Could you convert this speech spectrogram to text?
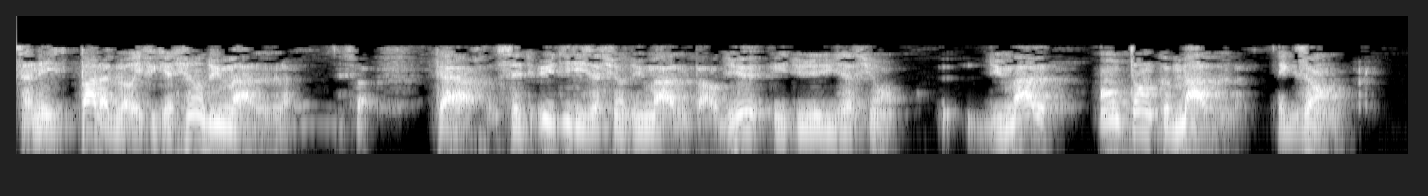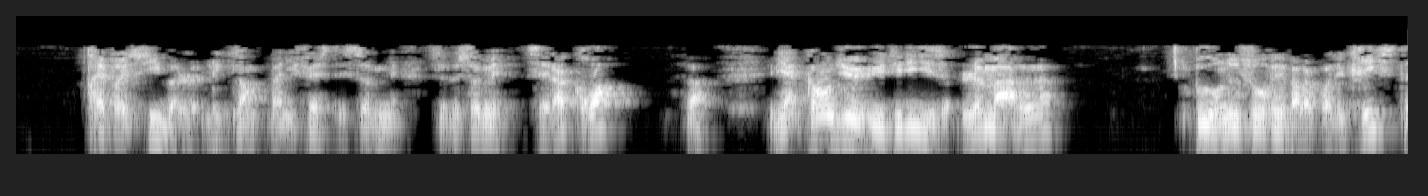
ça n'est pas la glorification du mal, car cette utilisation du mal par Dieu est une utilisation du mal en tant que mal. Exemple, très précis, ben, l'exemple manifeste c'est le sommet, c'est la croix. Eh bien, quand Dieu utilise le mal pour nous sauver par la croix de Christ,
